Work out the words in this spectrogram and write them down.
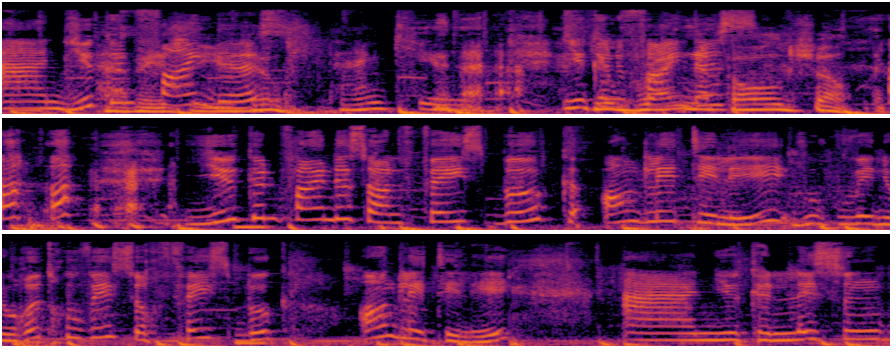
And you can Happy find you us. too. Thank you. You can You find us. the whole show. You can find us on Facebook Anglais Télé. Vous pouvez nous retrouver sur Facebook Anglais Télé. And you can listen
